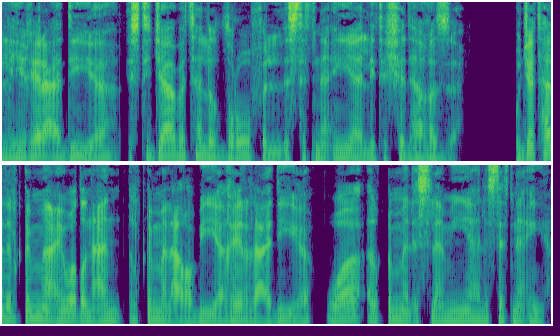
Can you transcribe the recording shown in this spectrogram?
اللي هي غير عادية استجابة للظروف الاستثنائية اللي تشهدها غزة. وجت هذه القمة عوضا عن القمة العربية غير العادية والقمة الإسلامية الاستثنائية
